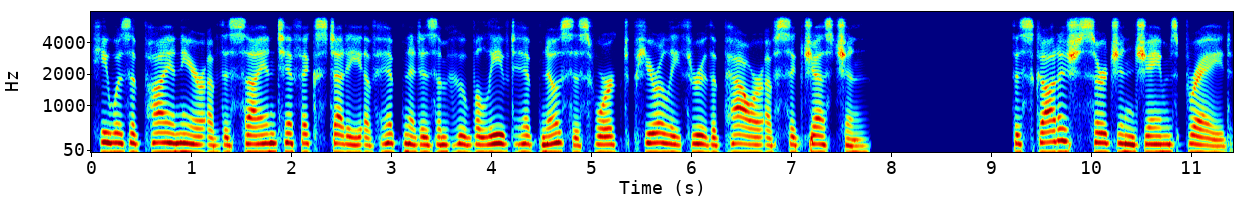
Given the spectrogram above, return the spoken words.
He was a pioneer of the scientific study of hypnotism who believed hypnosis worked purely through the power of suggestion. The Scottish surgeon James Braid,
